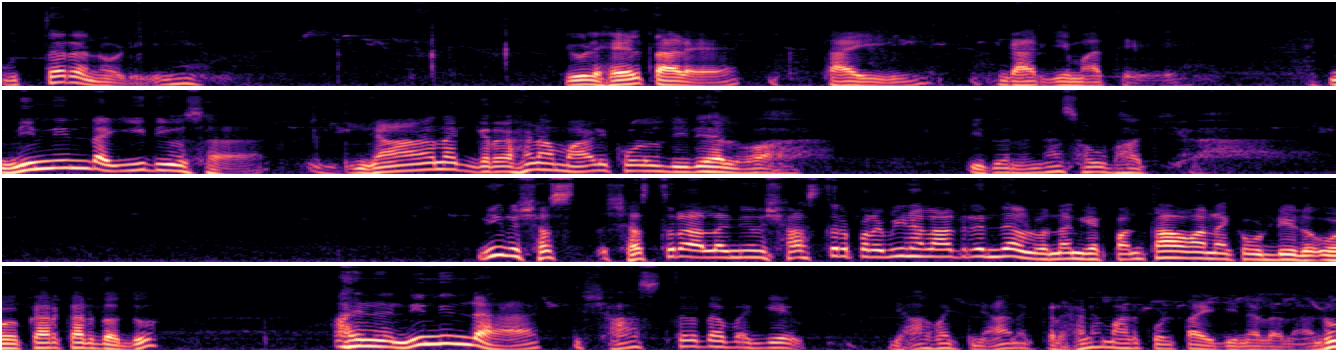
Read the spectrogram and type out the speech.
ಉತ್ತರ ನೋಡಿ. ಇವಳು ಹೇಳ್ತಾಳೆ, ತಾಯಿ, ಗಾರ್ಗಿ ಮಾತೆ, ನಿನ್ನಿಂದ ಈ ದಿವಸ ಜ್ಞಾನ ಗ್ರಹಣ ಮಾಡಿಕೊಳ್ಳೋದಿದೆ ಅಲ್ವಾ? ಇದು ನನ್ನ ಸೌಭಾಗ್ಯ. ನೀನು ಶಸ್ತ್ರ ಶಸ್ತ್ರ ಅಲ್ಲ, ನೀನು ಶಾಸ್ತ್ರ ಪ್ರವೀಣಲಾದ್ರಿಂದ ಅಲ್ವ? ನನಗೆ ಪಂಥಾವನಕ್ಕೆ ಒಡ್ಡಿದ್ದು ಕರ್, ಕರೆದದ್ದು. ಅದರಿಂದ ನಿನ್ನಿಂದ ಶಾಸ್ತ್ರದ ಬಗ್ಗೆ ಯಾವ ಜ್ಞಾನ ಗ್ರಹಣ ಮಾಡ್ಕೊಳ್ತಾ ಇದ್ದೀನಲ್ಲ ನಾನು?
